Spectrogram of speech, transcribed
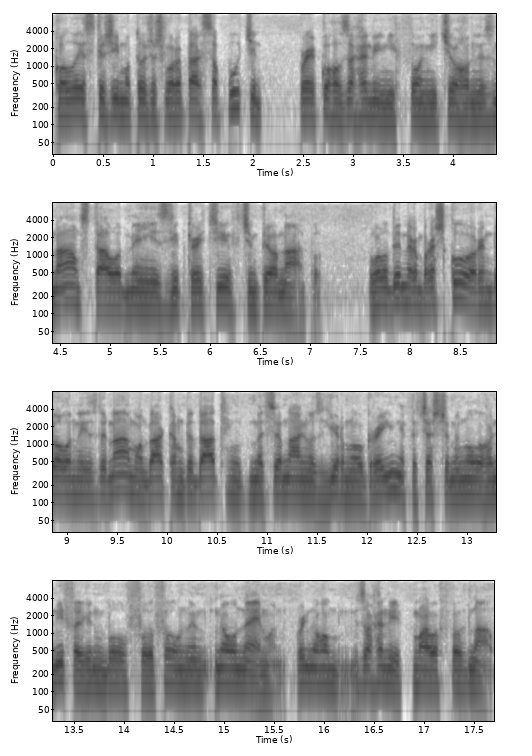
коли, скажімо, той же ж воротар Сапутін, про якого взагалі ніхто нічого не знав, став одним із відкриттів чемпіонату. Володимир Брашко, орендований з Динамо, да, кандидат в національну збірну України, хоча ще минулого літа він був е, повним ноунеймом. Про нього взагалі мало хто знав.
